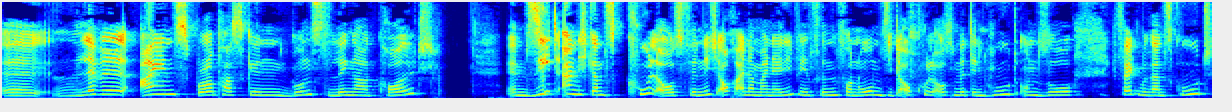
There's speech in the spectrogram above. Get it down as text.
Äh, Level 1 Brawl Pass Skin Gunstlinger Colt. Ähm, sieht eigentlich ganz cool aus, finde ich. Auch einer meiner Lieblingsskins von oben sieht auch cool aus mit den Hut und so. Gefällt mir ganz gut.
